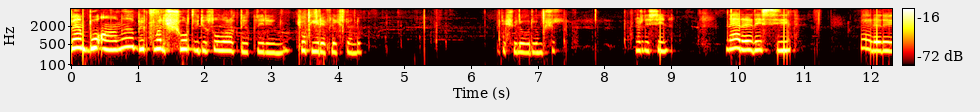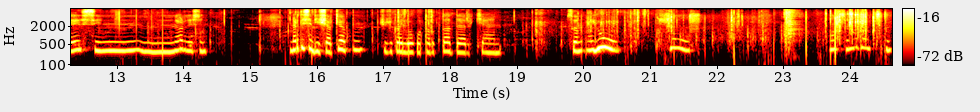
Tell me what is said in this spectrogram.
Ben bu anı büyük ihtimalle short videosu olarak da yüklerim. Çok iyi refleks döndüm. Bir de şöyle vuruyormuşuz. Neredesin? Neredesin? Neredesin? Neredesin? Neredesin diye şarkı yaptım. Çocuk yok ortalıkta derken. Sen yok. Pusuyormuş. Lan sen nereden çıktın?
